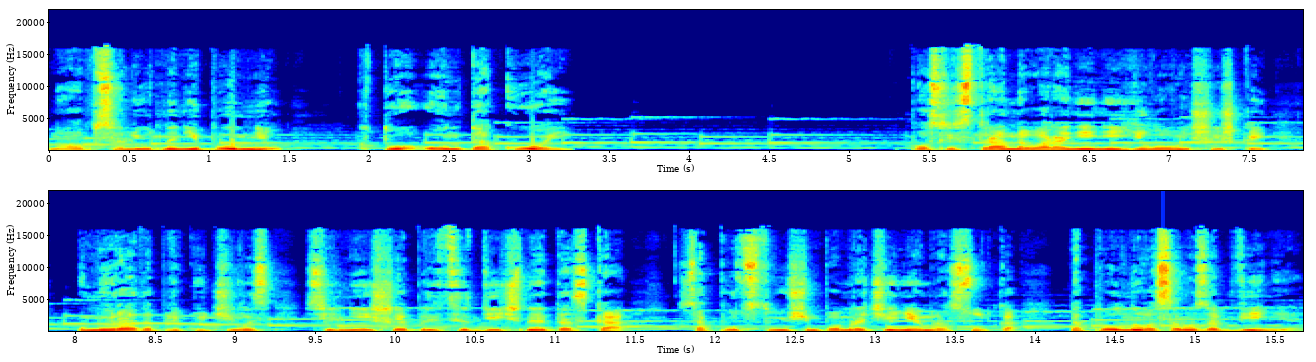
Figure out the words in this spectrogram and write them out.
но абсолютно не помнил, кто он такой. После странного ранения еловой шишкой у Мюрата приключилась сильнейшая предсердечная тоска, сопутствующим помрачением рассудка до полного самозабвения.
